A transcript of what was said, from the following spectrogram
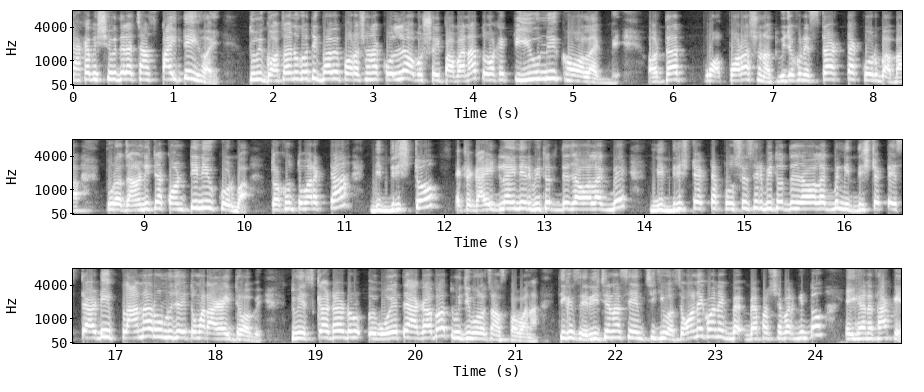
ঢাকা বিশ্ববিদ্যালয়ে চান্স পাইতেই হয়, তুমি গতানুগতিক ভাবে পড়াশোনা করলে অবশ্যই পাবা না, তোমাকে একটু ইউনিক হওয়া লাগবে। অর্থাৎ পড়াশোনা, তুমি যখন স্টার্টটা করবা বা পুরো জার্নিটা কন্টিনিউ করবা, তখন তোমার একটা নির্দিষ্ট একটা গাইডলাইনের ভিতর দিয়ে যাওয়া লাগবে, নির্দিষ্ট একটা প্রসেসের ভিতর দিয়ে যাওয়া লাগবে, নির্দিষ্ট একটা স্টাডি প্ল্যানার অনুযায়ী তোমার আগাইতে হবে। তুমি স্কার্টার্ড ওয়েতে আগাবা, তুমি জীবনে চান্স পাবা না। ঠিক আছে? রিচেন আছে এমসিকিউ আছে। অনেক অনেক ব্যাপার স্যাপার কিন্তু এইখানে থাকে।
